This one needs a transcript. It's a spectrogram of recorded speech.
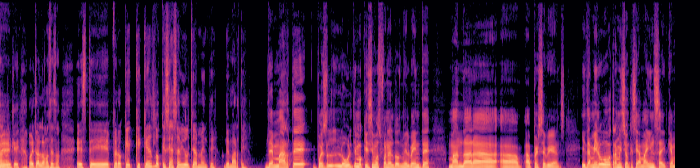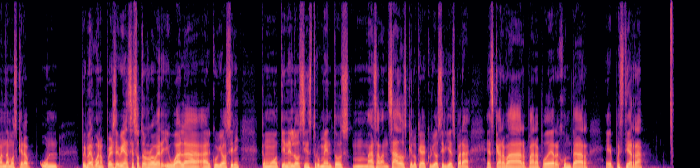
Ahorita hablamos de eso. Este, pero ¿qué, ¿qué, qué, es lo que se ha sabido últimamente de Marte? De Marte, pues lo último que hicimos fue en el 2020 mandar a, a, Perseverance. Y también hubo otra misión que se llama InSight que mandamos que era un... Primero, bueno, Perseverance es otro rover igual al Curiosity como tiene los instrumentos más avanzados que lo que era Curiosity es para escarbar, para poder juntar eh, pues tierra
